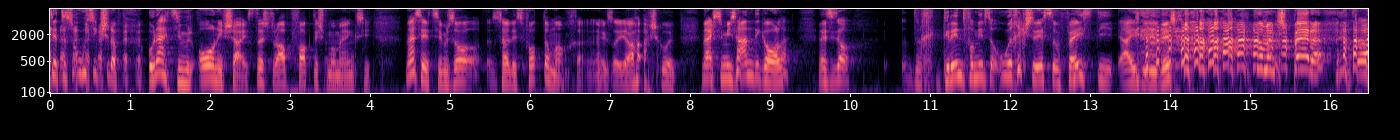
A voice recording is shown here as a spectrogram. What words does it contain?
Sie hat das rausgeschröpft. Und dann sie mir ohne Scheiß, das war der abgefuckteste Moment gewesen. Dann sagt sie mir so, soll ich ein Foto machen? Ich so, ja, ist gut. Dann hat sie mein Handy geholt. Dann hat sie so, der Grind von mir so hochgestrissen und Face die ID, weißt du? Zum Entsperren. So,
